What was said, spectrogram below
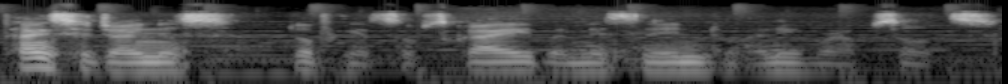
Thanks for joining us. Don't forget to subscribe and listen in to any of our episodes.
